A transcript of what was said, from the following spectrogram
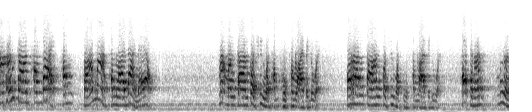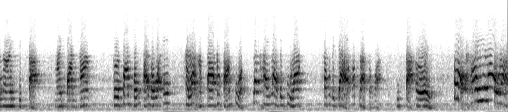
อาหารการทำได้ทำสามารถทำลายได้แล้วมะมังการก็ชื่อว่าทำถูกทำลายไปด้วยปรังการก็ชื่อว่าถูกทำลายไปด้วย เพราะฉะนั้นเมื่อนายจิตตะนายควานช้างเกิดความสงสัยบอกว่าเอ๊ะให้ละอัตตาทั้งสามตัวแล้วใครเล่าเป็นผู้ละพระพุทธเจ้าก็ตรัสบอกว่าจิตตะเอ่ย ก็ใครเล่าล่ะ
